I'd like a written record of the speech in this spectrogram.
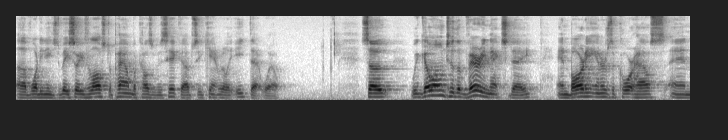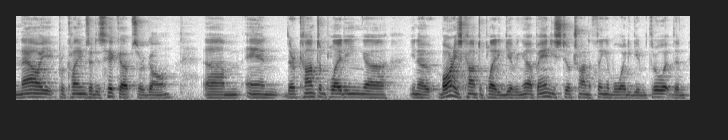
of what he needs to be. So he's lost a pound because of his hiccups. He can't really eat that well. So we go on to the very next day, and Barney enters the courthouse, and now he proclaims that his hiccups are gone. Um, and they're contemplating, uh, you know, Barney's contemplating giving up. Andy's still trying to think of a way to get him through it. Then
